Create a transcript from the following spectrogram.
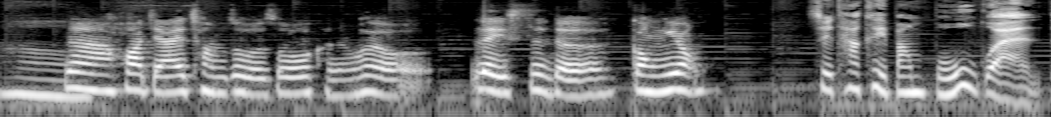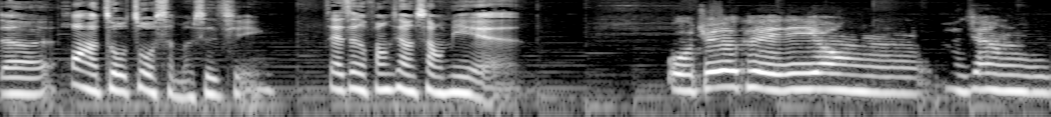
嗯，那画家在创作的时候，可能会有类似的功用。所以它可以帮博物馆的画作做什么事情？在这个方向上面，我觉得可以利用好像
